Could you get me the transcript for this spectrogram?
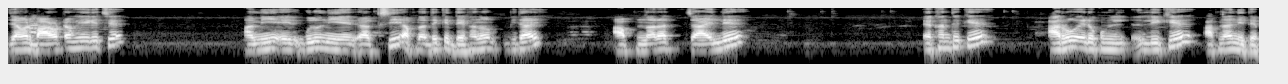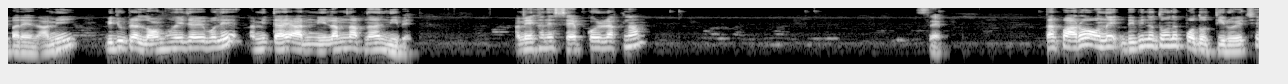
যে আমার বারোটা হয়ে গেছে, আমি এগুলো নিয়ে রাখছি, আপনাদেরকে দেখানো বিদায়। আপনারা চাইলে এখান থেকে আরও এরকম লিখে আপনারা নিতে পারেন। আমি ভিডিওটা লং হয়ে যাবে বলে আমি তাই আর নিলাম না, আপনারা নেবেন। আমি এখানে সেভ করে রাখলাম। সেভ তারপর আরও অনেক বিভিন্ন ধরনের পদ্ধতি রয়েছে।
